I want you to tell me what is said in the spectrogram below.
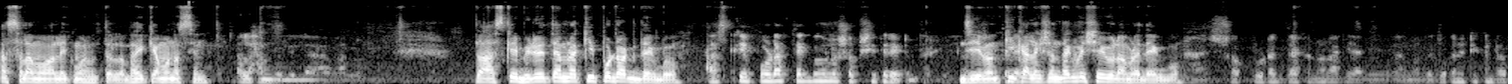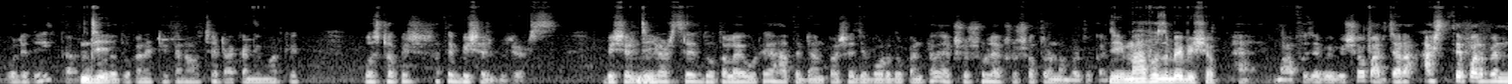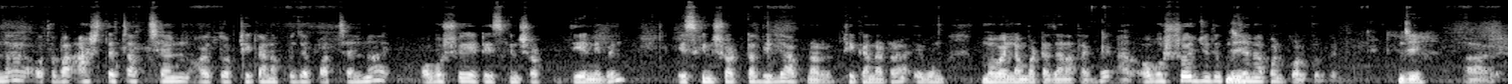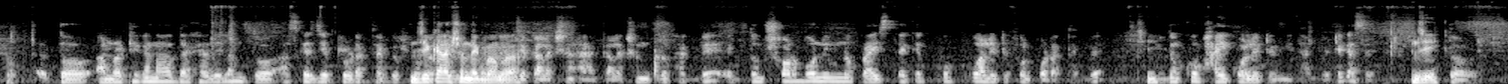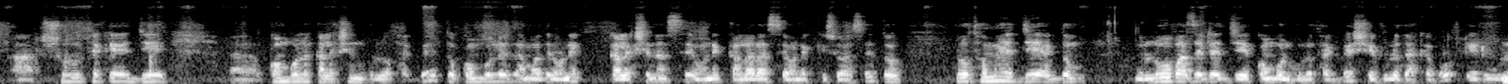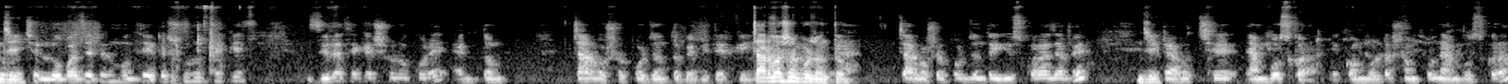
আসসালামু আলাইকুম রহমতুল্লাহ। ভাই কেমন আছেন? আলহামদুলিল্লাহ ভালো। তো আজকের ভিডিওতে আমরা কি প্রোডাক্ট দেখব? আজকে প্রোডাক্ট থাকবে হলো সব শীতের আইটেম থাকবে। জি এবং কি কালেকশন থাকবে সেগুলো আমরা দেখব। হ্যাঁ সব প্রোডাক্ট দেখানোর আগে আগে আমাদের দোকানের ঠিকানাটা বলে দিই কারণ আমাদের দোকানের ঠিকানা হচ্ছে ঢাকা নিউ মার্কেট পোস্ট অফিসের সাথে বিশেষ বিল্ডার্স বিশেষ জি। বিল্ডার্সের দোতলায় উঠে হাতের ডান পাশে যে বড় দোকানটা একশো ষোলো একশো সতেরো নম্বর দোকান। জি মাহফুজ বেবি শপ। হ্যাঁ মাহফুজা বেবি শপ। আর যারা আসতে পারবেন না অথবা আসতে চাচ্ছেন হয়তো ঠিকানা খুঁজে পাচ্ছেন না অবশ্যই এটা স্ক্রিনশট দিয়ে নেবেন। স্ক্রিনশটটা দিলে আপনার ঠিকানাটা এবং মোবাইল নাম্বারটা জানা থাকবে। আর অবশ্যই যদি খুঁজে না পান কল করবেন। জি। আর তো আমরা ঠিকানা দেখা দিলাম। তো আজকে যে প্রোডাক্ট থাকবে যে collection দেখব আমরা। যে কালেকশন হ্যাঁ কালেকশনগুলো থাকবে। একদম সর্বনিম্ন প্রাইস থেকে খুব কোয়ালিটিফুল প্রোডাক্ট থাকবে। একদম খুব হাই কোয়ালিটির থাকবে ঠিক আছে? জি। তো আর শুরু থেকে যে কম্বলের কালেকশনগুলো থাকবে তো কম্বলের আমাদের অনেক কালেকশন আছে অনেক কালার আছে অনেক কিছু আছে। তো প্রথমে যে একদম লো বাজেটের যে কম্বলগুলো থাকবে সেগুলো দেখাবো। এগুলো হচ্ছে লো বাজেটের মধ্যে এটা শুরু থেকে জিরো থেকে শুরু করে একদম চার বছর পর্যন্ত বেবিদেরকে চার বছর পর্যন্ত? চার বছর পর্যন্ত ইউজ করা যাবে। যেটা হচ্ছে অ্যাম্বোস করা। এই কম্বলটা সম্পূর্ণ অ্যাম্বোস করা।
